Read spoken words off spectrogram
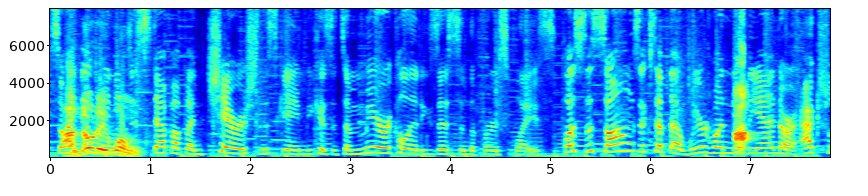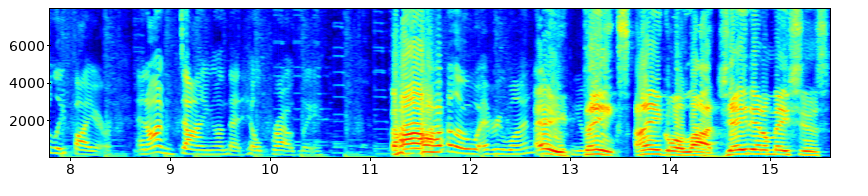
So I, I know think they won't. to step up and cherish this game because it's a miracle it exists in the first place. Plus the songs, except that weird one near Ah. the end, are actually fire. And I'm dying on that hill proudly. Ah, Hello everyone. Hey, thanks. I ain't gonna lie. Jade Animations,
